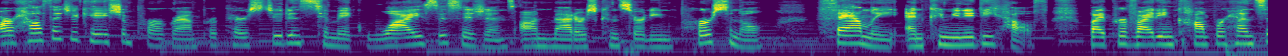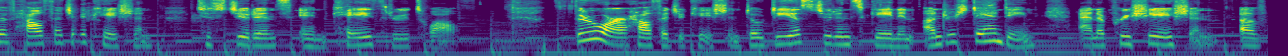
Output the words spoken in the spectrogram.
Our health education program prepares students to make wise decisions on matters concerning personal, family, and community health by providing comprehensive health education to students in K through 12. Through our health education, DODEA students gain an understanding and appreciation of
